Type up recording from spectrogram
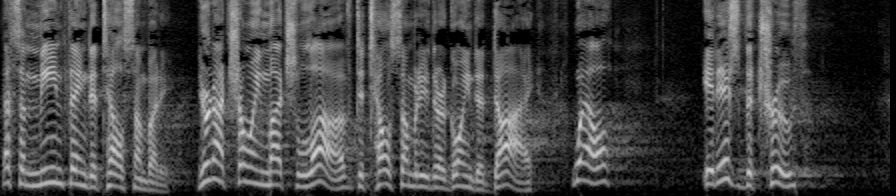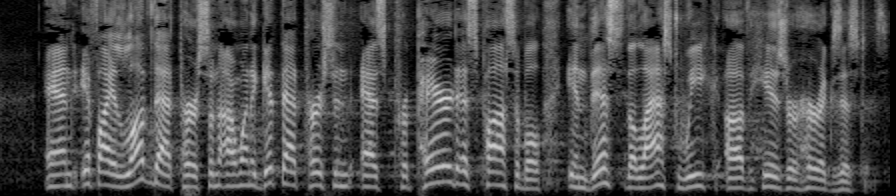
that's a mean thing to tell somebody. You're not showing much love to tell somebody they're going to die. Well, it is the truth. And if I love that person, I want to get that person as prepared as possible in this, the last week of his or her existence.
